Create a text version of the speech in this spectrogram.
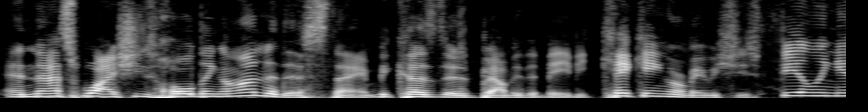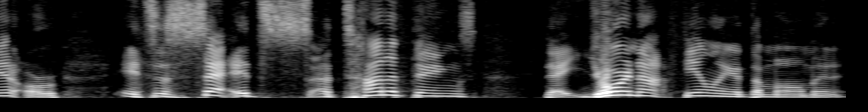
and that's why she's holding on to this thing because there's probably the baby kicking, or maybe she's feeling it, or it's a set. It's a ton of things that you're not feeling at the moment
